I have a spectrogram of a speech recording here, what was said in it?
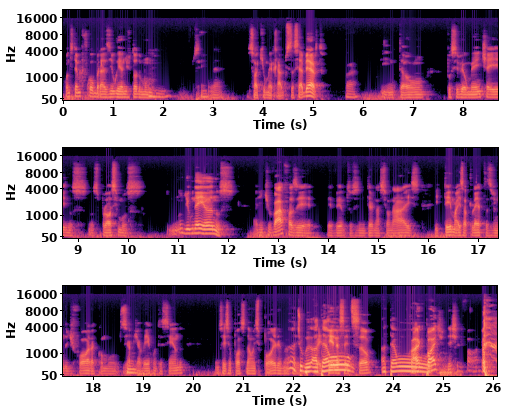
Quanto tempo ficou o Brasil ganhando de todo mundo? Uhum. Sim. Só que o mercado precisa ser aberto. É. Então, possivelmente aí nos, nos próximos, não digo nem anos, a gente vai fazer eventos internacionais e ter mais atletas vindo de fora, como já, já vem acontecendo. Não sei se eu posso dar um spoiler, mas Ah, vai, tipo, vai até ter o- nessa edição. Até o. Claro que pode, deixa ele falar.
